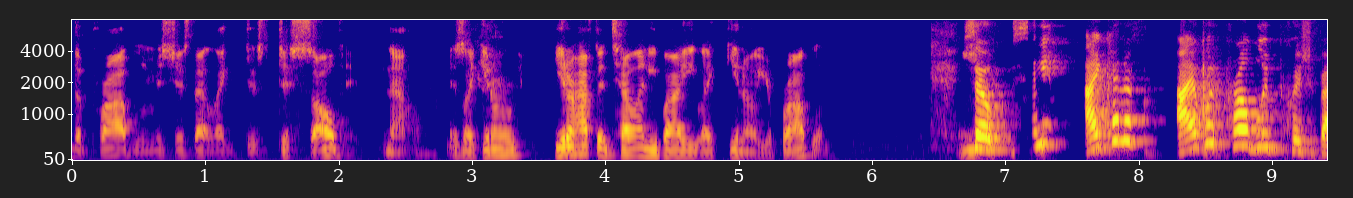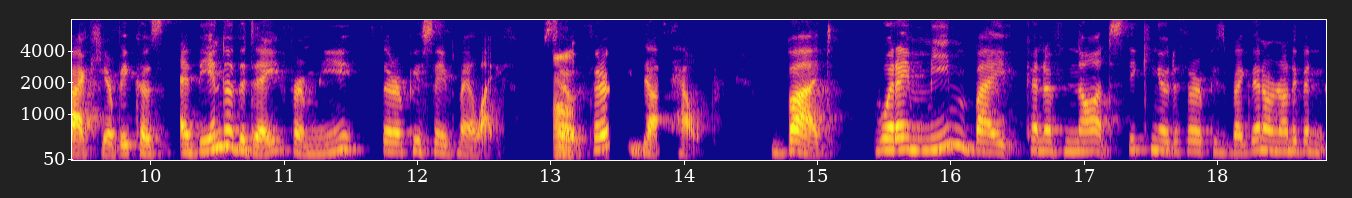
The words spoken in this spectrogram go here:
the problem. It's just that like just just solve it now. It's like you don't you don't have to tell anybody like you know your problem. So, see, I kind of I would probably push back here because at the end of the day, for me, therapy saved my life. So oh. therapy does help. But what I mean by kind of not seeking out a therapist back then or not even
